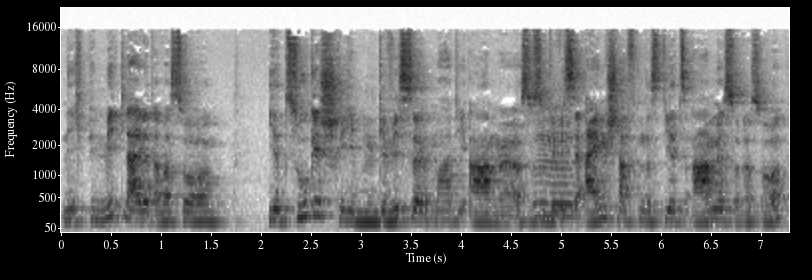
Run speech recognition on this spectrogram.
nicht bemitleidet, aber so ihr zugeschrieben, gewisse, ma, die Arme, also so gewisse Eigenschaften, dass die jetzt arm ist oder so.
